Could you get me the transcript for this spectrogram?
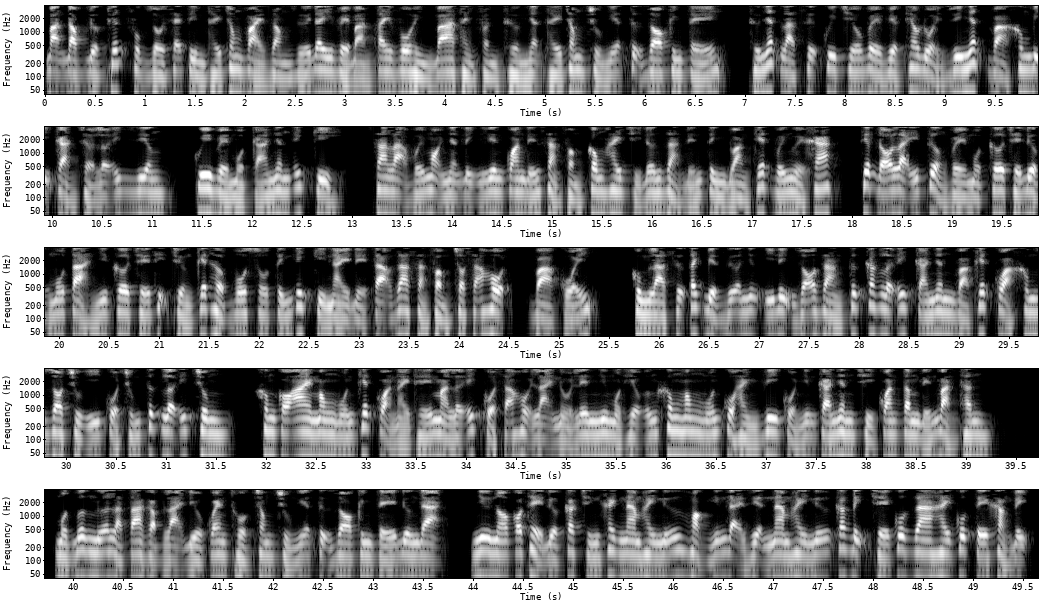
Bạn đọc được thuyết phục rồi sẽ tìm thấy trong vài dòng dưới đây về bàn tay vô hình ba thành phần thường nhận thấy trong chủ nghĩa tự do kinh tế, thứ nhất là sự quy chiếu về việc theo đuổi duy nhất và không bị cản trở lợi ích riêng, quy về một cá nhân ích kỷ, xa lạ với mọi nhận định liên quan đến sản phẩm công hay chỉ đơn giản đến tình đoàn kết với người khác, tiếp đó là ý tưởng về một cơ chế được mô tả như cơ chế thị trường kết hợp vô số tính ích kỷ này để tạo ra sản phẩm cho xã hội, và cuối, cùng là sự tách biệt giữa những ý định rõ ràng tức các lợi ích cá nhân và kết quả không do chủ ý của chúng tức lợi ích chung, không có ai mong muốn kết quả này thế mà lợi ích của xã hội lại nổi lên như một hiệu ứng không mong muốn của hành vi của những cá nhân chỉ quan tâm đến bản thân. Một bước nữa là ta gặp lại điều quen thuộc trong chủ nghĩa tự do kinh tế đương đại, như nó có thể được các chính khách nam hay nữ hoặc những đại diện nam hay nữ các định chế quốc gia hay quốc tế khẳng định.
